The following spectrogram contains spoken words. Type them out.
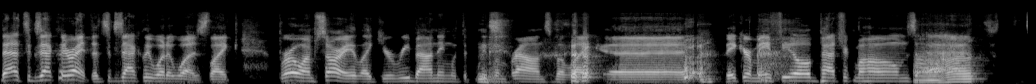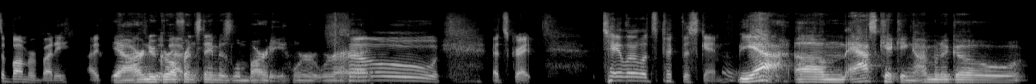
That's exactly right. That's exactly what it was. Like, bro, I'm sorry. Like, you're rebounding with the Cleveland Browns, but like uh, Baker Mayfield, Patrick Mahomes, uh, Uh-huh. it's, it's a bummer, buddy. I, Yeah, our new girlfriend's name is Lombardi. We're we're all right. Oh, that's great. Taylor, let's pick this game. Yeah, um, ass kicking. I'm gonna go.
